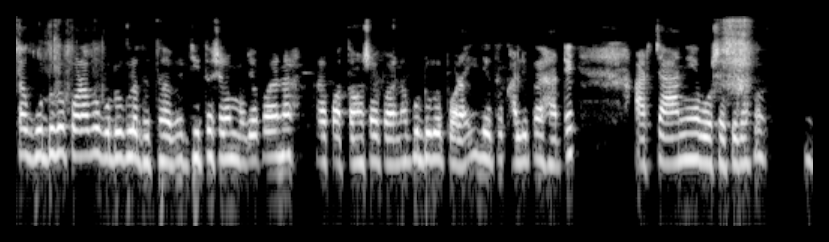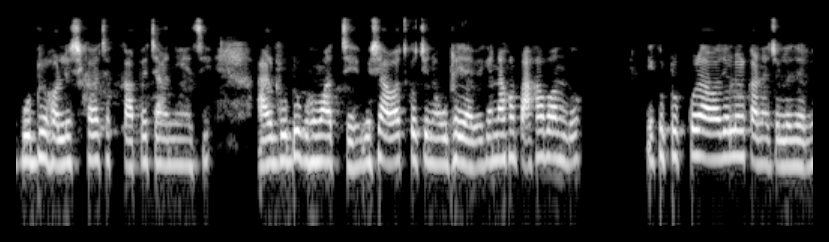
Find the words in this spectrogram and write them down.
তাও গুড্ডুকে পড়াবো, গুড্ডুগুলো ধুতে হবে। জিতো সেরকম মোজা পড়ে না, আর কত মাসে পড়ে না। গুড্ডুকে পড়াই, যেহেতু খালি পায়ে হাঁটে। আর চা নিয়ে বসেছি, দেখো। গুড্ডুর হরলিক্স খাওয়াচ্ছে কাপে চা নিয়েছি। আর গুড্ডু ঘুমাচ্ছে, বেশি আওয়াজ করছি না, উঠে যাবে। কেন এখন পাখা বন্ধ। একটু টুক করে আওয়াজ হলে কানে চলে যাবে।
